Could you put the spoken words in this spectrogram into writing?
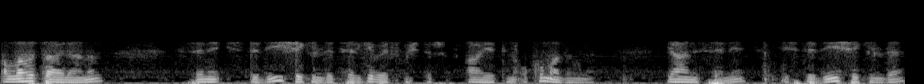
Allahu Teala'nın seni istediği şekilde tergip etmiştir. Ayetini okumadın mı? Yani seni istediği şekilde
